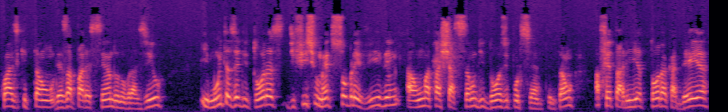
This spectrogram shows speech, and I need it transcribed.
quase que estão desaparecendo no Brasil e muitas editoras dificilmente sobrevivem a uma taxação de 12%. Então, afetaria toda a cadeia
